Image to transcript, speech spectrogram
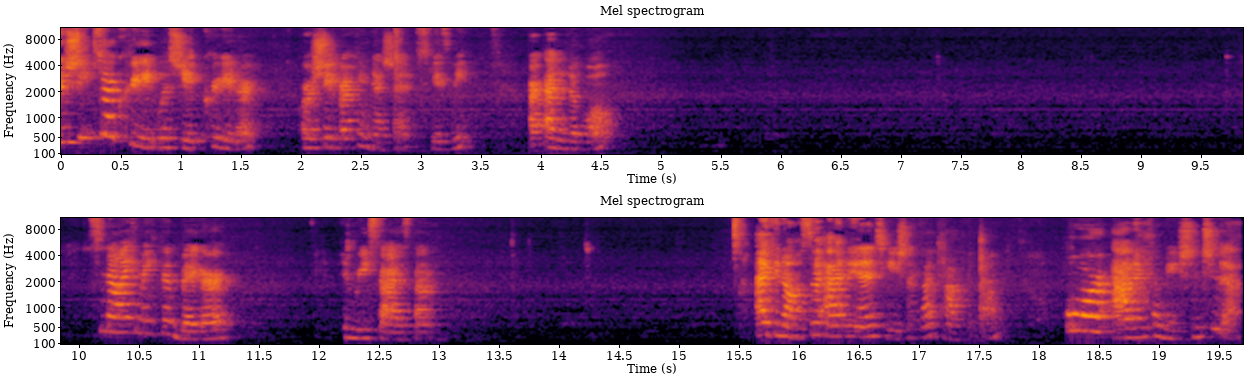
The shapes I create with Shape Creator or shape recognition, excuse me, are editable. So now I can make them bigger and resize them. I can also add annotations on top of them or add information to them.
